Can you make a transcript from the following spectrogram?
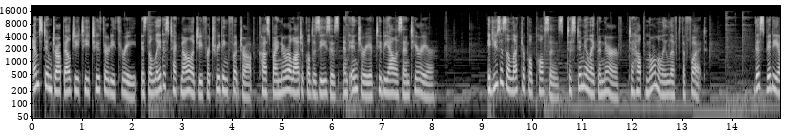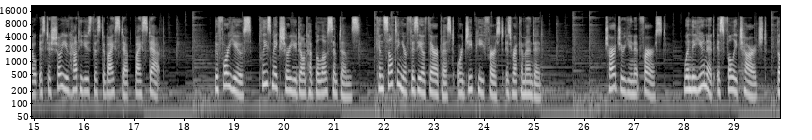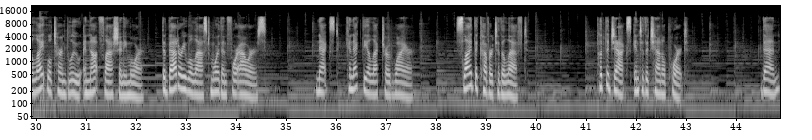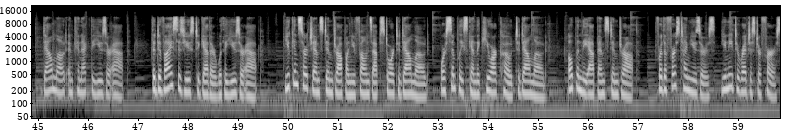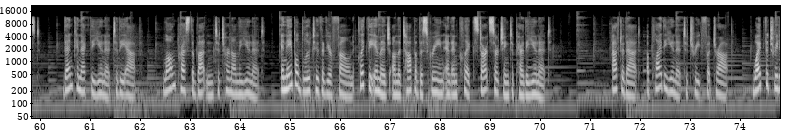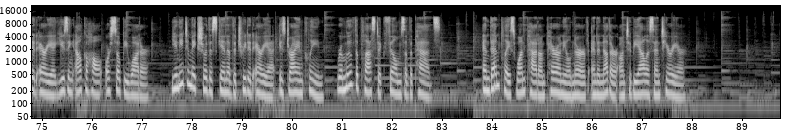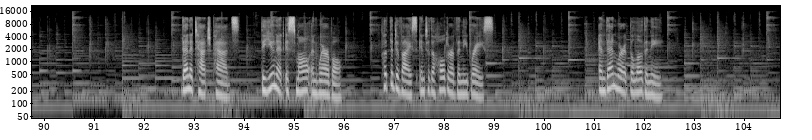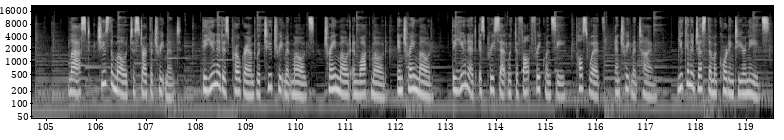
MSTIM Drop LGT233 is the latest technology for treating foot drop caused by neurological diseases and injury of tibialis anterior. It uses electrical pulses to stimulate the nerve to help normally lift the foot. This video is to show you how to use this device step by step. Before use, please make sure you don't have below symptoms. Consulting your physiotherapist or GP first is recommended. Charge your unit first. When the unit is fully charged, the light will turn blue and not flash anymore. The battery will last more than 4 hours. Next, connect the electrode wire. Slide the cover to the left. Put the jacks into the channel port. Then, download and connect the user app. The device is used together with a user app. You can search MSTIM Drop on your phone's App Store to download, or simply scan the QR code to download. Open the app MSTIM Drop. For the first-time users, you need to register first. Then connect the unit to the app. Long press the button to turn on the unit. Enable Bluetooth of your phone, click the image on the top of the screen and, and click Start Searching to pair the unit. After that, apply the unit to treat foot drop. Wipe the treated area using alcohol or soapy water. You need to make sure the skin of the treated area is dry and clean. Remove the plastic films of the pads and then place one pad on peroneal nerve and another on tibialis anterior. Then attach pads. The unit is small and wearable. Put the device into the holder of the knee brace. And then wear it below the knee. Last, choose the mode to start the treatment. The unit is programmed with two treatment modes, train mode and walk mode. In train mode, the unit is preset with default frequency, pulse width, and treatment time. You can adjust them according to your needs.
